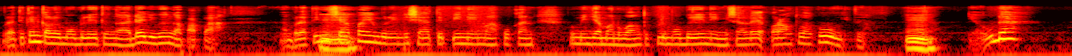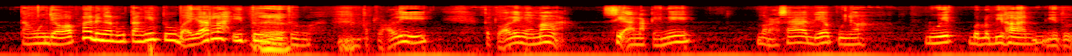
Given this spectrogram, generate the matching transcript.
Berarti kan kalau mobil itu nggak ada juga nggak apa-apa nah berarti ini siapa yang berinisiatif ini melakukan peminjaman uang untuk beli mobil ini? Misalnya orang tuaku gitu. Hmm. ya udah tanggung jawablah dengan utang itu bayarlah itu gitu loh. Kecuali kecuali memang si anak ini merasa dia punya duit berlebihan gitu.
